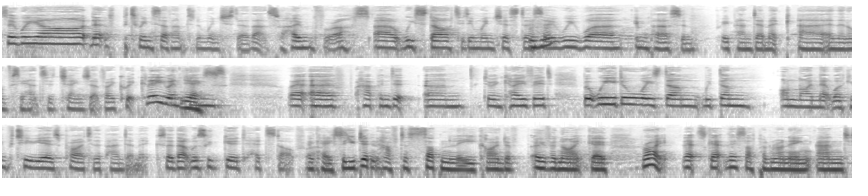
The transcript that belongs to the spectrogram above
So we are between Southampton and Winchester. That's home for us. Uh, we started in Winchester, so Mm-hmm. we were in person pre-pandemic, uh, and then obviously had to change that very quickly when Yes. things uh, happened at, um, during COVID. But we'd always done we'd done online networking for two years prior to the pandemic, so that was a good head start for Okay, us. so you didn't have to suddenly kind of overnight go, right, let's get this up and running. And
